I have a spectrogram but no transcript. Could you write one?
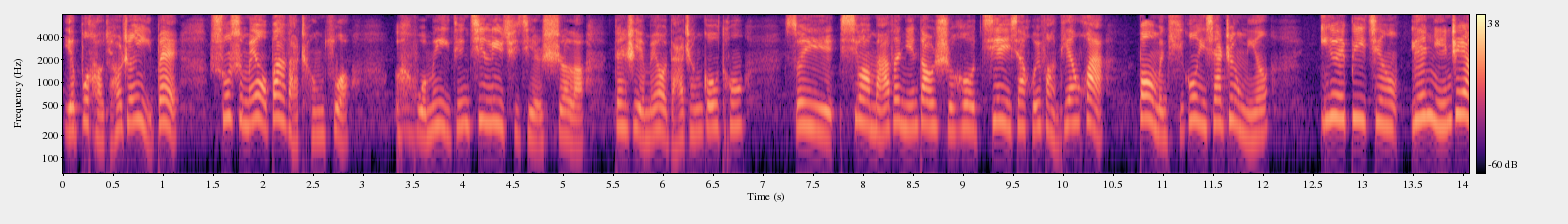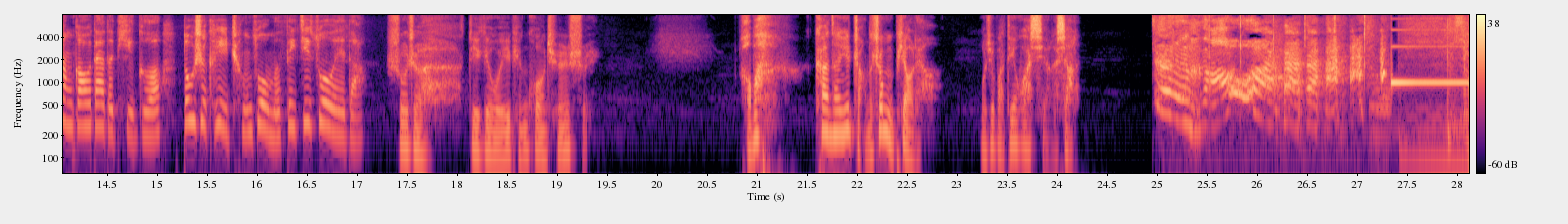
也不好调整椅背，说是没有办法乘坐。我们已经尽力去解释了，但是也没有达成沟通，所以希望麻烦您到时候接一下回访电话，帮我们提供一下证明，因为毕竟连您这样高大的体格都是可以乘坐我们飞机座位的。说着，递给我一瓶矿泉水。好吧，看在你长得这么漂亮，我就把电话写了下来。真好啊！幸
